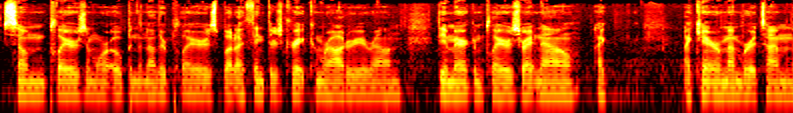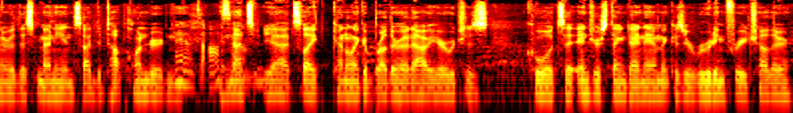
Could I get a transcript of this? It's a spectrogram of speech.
some players are more open than other players, but I think there's great camaraderie around the American players right now. I I can't remember a time when there were this many inside the top hundred, and, yeah, that's awesome. and that's yeah, it's like kind of like a brotherhood out here, which is cool. It's an interesting dynamic because you're rooting for each other,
